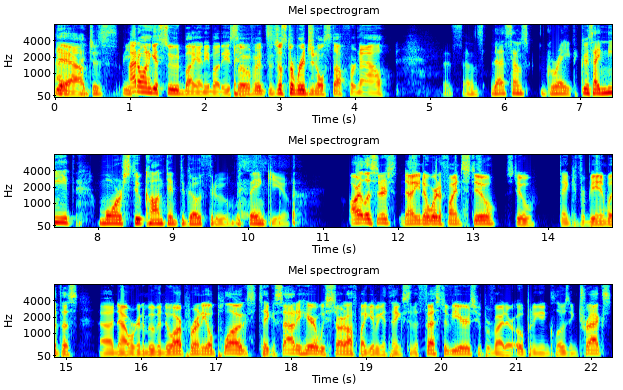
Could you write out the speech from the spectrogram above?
Yeah. I, just I don't want to get sued by anybody, so if it's just original stuff for now. That sounds that sounds great because I need more Stew content to go through. Thank you. All right, listeners, now you know where to find Stew. Stew, thank you for being with us. Uh, now we're going to move into our perennial plugs. To take us out of here, we start off by giving a thanks to the Festive Years, who provide our opening and closing tracks.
